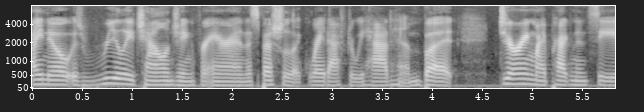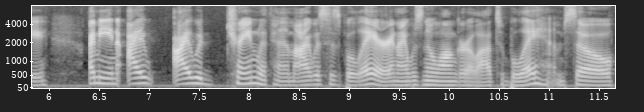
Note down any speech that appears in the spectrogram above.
I know it was really challenging for Aaron, especially like right after we had him. But during my pregnancy, I mean, I I would train with him. I was his belayer, and I was no longer allowed to belay him. So,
